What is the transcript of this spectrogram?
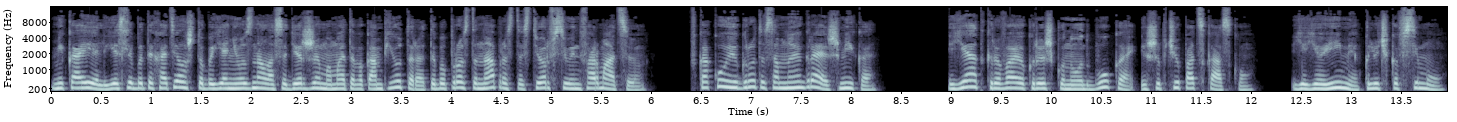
«Микаэль, если бы ты хотел, чтобы я не узнал о содержимом этого компьютера, ты бы просто-напросто стер всю информацию. «В какую игру ты со мной играешь, Мика?» Я открываю крышку ноутбука и шепчу подсказку. Ее имя – ключ ко всему.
